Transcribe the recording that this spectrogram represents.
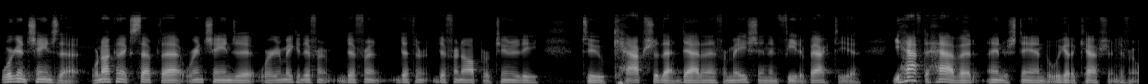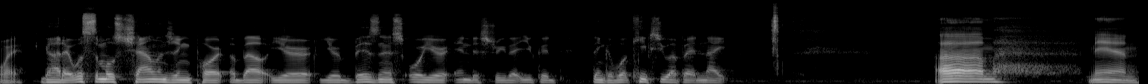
we're going to change that. We're not going to accept that. We're going to change it. We're going to make a different, different, different, different opportunity to capture that data and information and feed it back to you. You have to have it. I understand, but we got to capture it in a different way. Got it. What's the most challenging part about your your business or your industry that you could think of? What keeps you up at night? Um, man,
